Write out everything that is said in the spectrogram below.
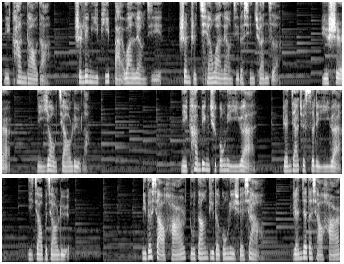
你看到的是另一批百万量级甚至千万量级的新圈子，于是你又焦虑了。你看病去公立医院，人家去私立医院，你焦不焦虑？你的小孩读当地的公立学校，人家的小孩。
